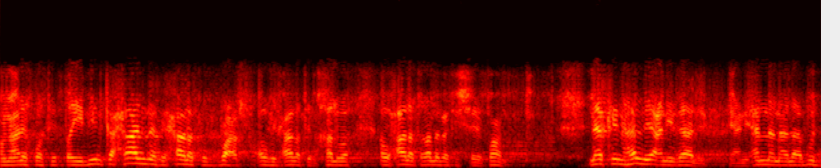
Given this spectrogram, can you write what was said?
ومع الإخوة الطيبين كحالنا في حالة الضعف أو في حالة الخلوة أو حالة غلبة الشيطان. لكن هل يعني ذلك؟ يعني أننا لابد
